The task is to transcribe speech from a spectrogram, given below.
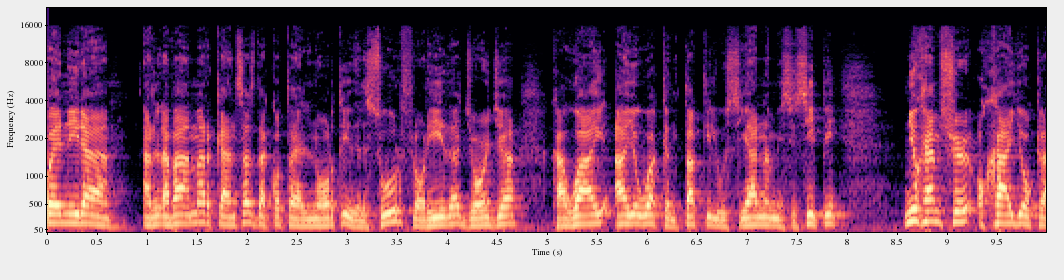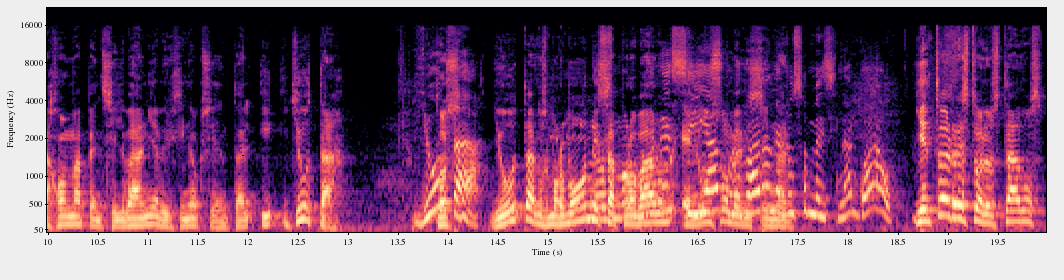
Pueden ir a Alabama, Arkansas, Dakota del Norte y del Sur, Florida, Georgia, Hawaii, Iowa, Kentucky, Louisiana, Mississippi, New Hampshire, Ohio, Oklahoma, Pensilvania, Virginia Occidental y Utah. Utah. Los, Utah, los mormones aprobaron el, uso aprobaron el uso medicinal. Wow. Y en todo el resto de los estados,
